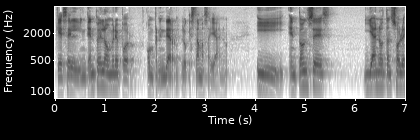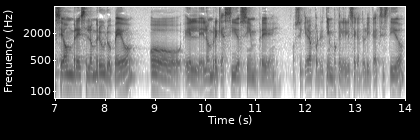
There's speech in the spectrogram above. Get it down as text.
que es el intento del hombre por comprender lo que está más allá. ¿no? Y entonces ya no tan solo ese hombre es el hombre europeo o el, el hombre que ha sido siempre o siquiera por el tiempo que la Iglesia Católica ha existido,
